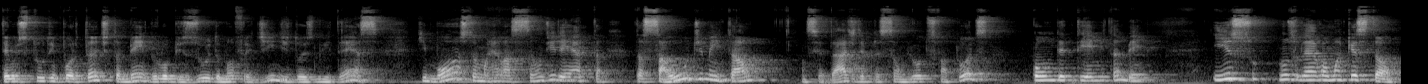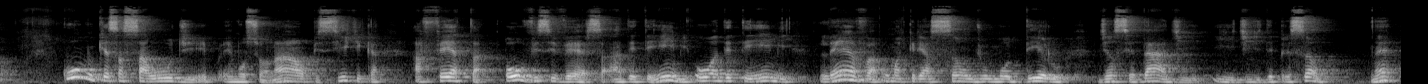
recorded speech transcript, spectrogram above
Tem um estudo importante também do Lobizu e do Manfredini de 2010 que mostra uma relação direta da saúde mental, ansiedade, depressão e outros fatores, com DTM também. Isso nos leva a uma questão: como que essa saúde emocional, psíquica afeta ou vice-versa a DTM ou a DTM leva uma criação de um modelo de ansiedade e de depressão, né?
